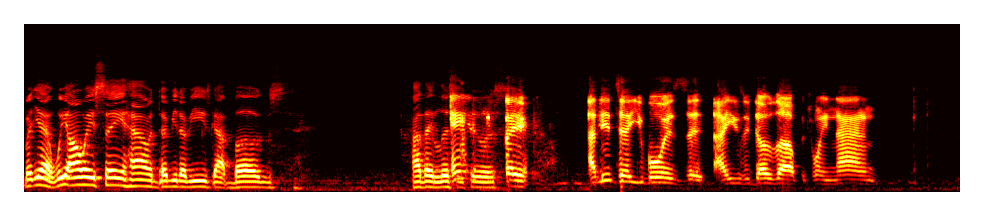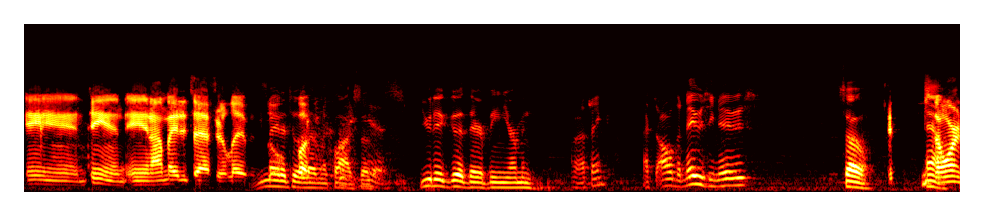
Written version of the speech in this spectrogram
but yeah, we always say how WWE's got bugs, how they listen And to us. say, I did tell you boys that I usually doze off between nine and ten, and I made it to after eleven. You so made it to fuck 11 o'clock, so yes. you did good there, Bean Yerman. I think that's all the newsy news. So, now,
